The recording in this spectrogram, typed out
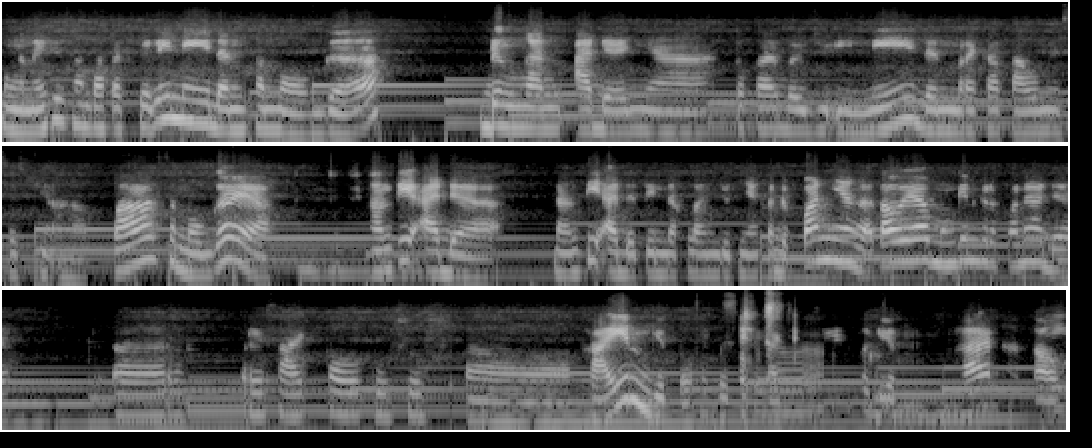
mengenai si sampah tekstil ini. Dan semoga dengan adanya tukar baju ini dan mereka tahu message-nya apa semoga ya nanti ada nanti ada tindak lanjutnya ke depannya. Nggak tahu ya mungkin ke depannya ada uh, recycle khusus uh, kain gitu. Khusus gitu kan atau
